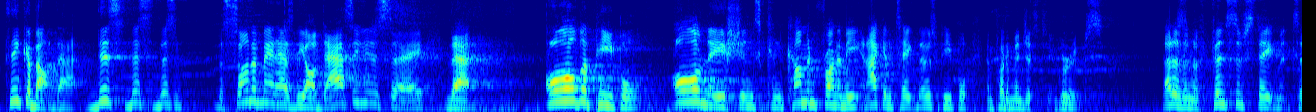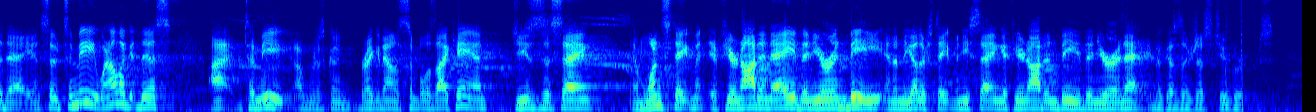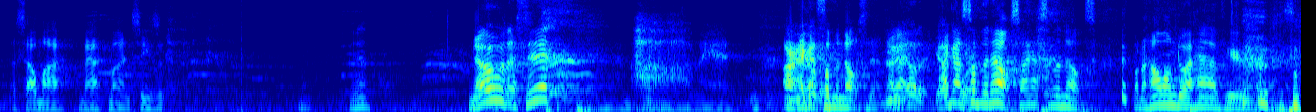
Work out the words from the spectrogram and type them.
Think about that. This, this, this, the Son of Man has the audacity to say that all the people, all nations can come in front of me and I can take those people and put them in just two groups. That is an offensive statement today. And so to me, when I look at this, I, to me, I'm just going to break it down as simple as I can. Jesus is saying, in one statement, if you're not in A, then you're in B. And in the other statement, he's saying, if you're not in B, then you're in A, because there's just two groups. That's how my math mind sees it. Yeah. No, that's it? Ah. All right, I got something else then. I got, I got something it. else. I got something else. Hold on, how long do I have here?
